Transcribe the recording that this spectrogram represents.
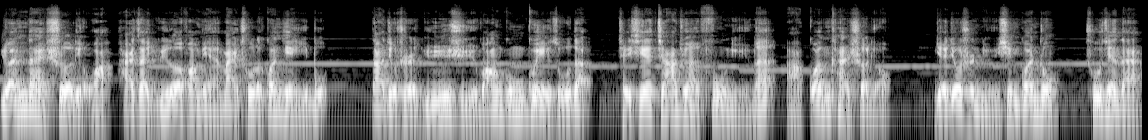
元代射柳啊，还在娱乐方面迈出了关键一步，那就是允许王公贵族的这些家眷妇女们啊观看射柳，也就是女性观众出现在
